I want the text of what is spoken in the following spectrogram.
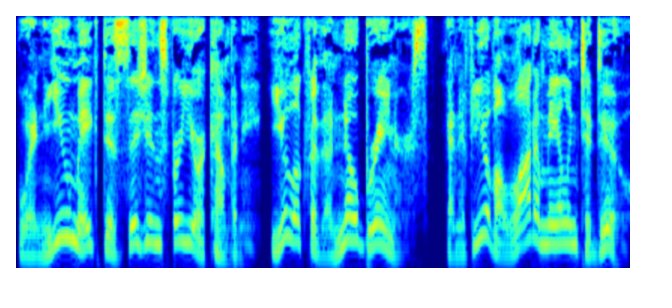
When you make decisions for your company, you look for the no-brainers. And if you have a lot of mailing to do,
